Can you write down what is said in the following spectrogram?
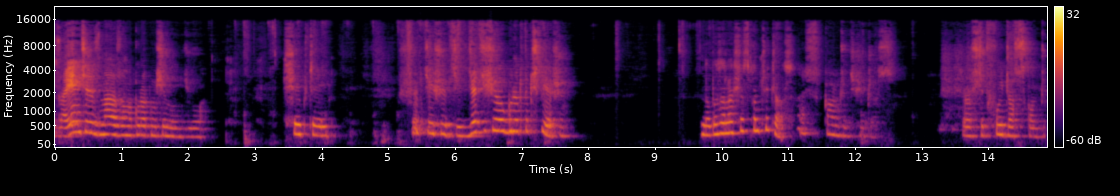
zajęcie znalazłam, akurat mi się nudziło. Szybciej. Szybciej, szybciej. Gdzie ci się ogórek tak śpieszy? No bo zaraz się skończy czas. A skończy ci się czas. Zaraz się twój czas skończy.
